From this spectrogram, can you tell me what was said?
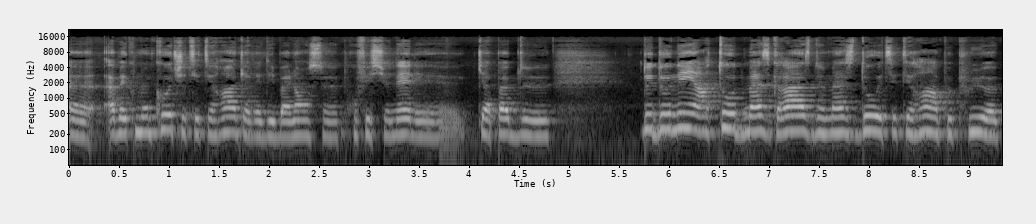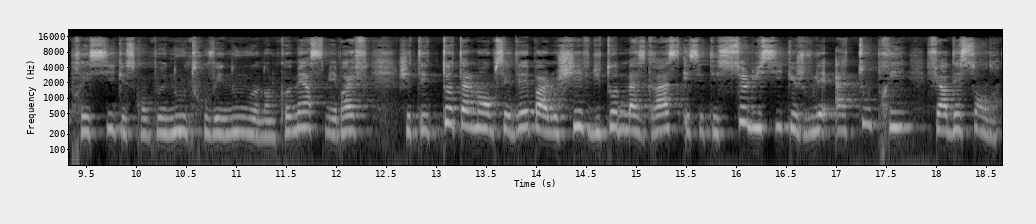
euh, avec mon coach, etc., qui avait des balances euh, professionnelles et euh, capables de de donner un taux de masse grasse, de masse d'eau, etc., un peu plus précis que ce qu'on peut nous trouver nous dans le commerce. Mais bref, j'étais totalement obsédée par le chiffre du taux de masse grasse et c'était celui-ci que je voulais à tout prix faire descendre.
